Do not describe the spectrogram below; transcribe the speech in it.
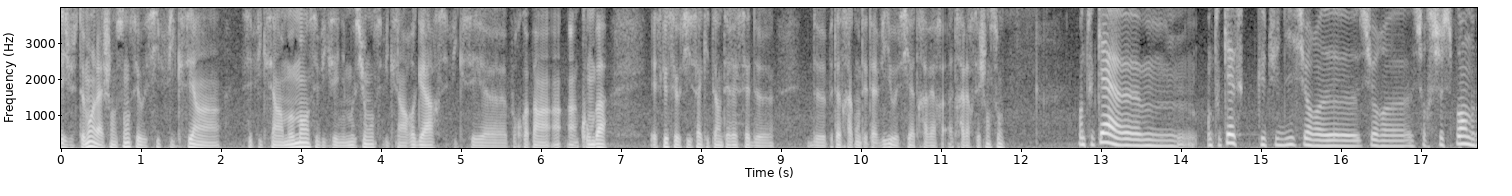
Et justement, la chanson c'est aussi fixer un c'est fixer un moment, c'est fixer une émotion, c'est fixer un regard, c'est fixer, euh, pourquoi pas, un, combat. Est-ce que c'est aussi ça qui t'intéressait de, de peut-être raconter ta vie aussi à travers, à travers ces chansons? En tout cas, euh, en tout cas, ce que tu dis sur euh, sur sur suspendre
